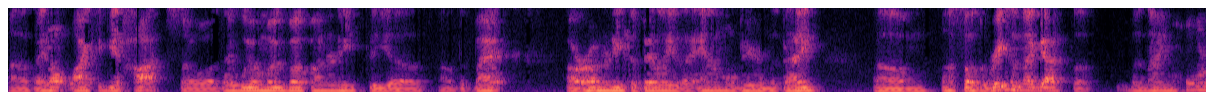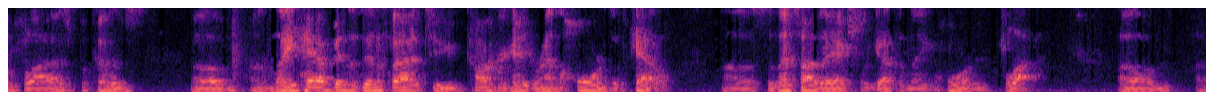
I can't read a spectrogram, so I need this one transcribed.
Uh, they don't like to get hot, so they will move up underneath the the back or underneath the belly of the animal during the day. Um, so the reason they got the the name horn flies because um, uh, they have been identified to congregate around the horns of cattle. Uh, so that's how they actually got the name horn fly. Um, uh,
